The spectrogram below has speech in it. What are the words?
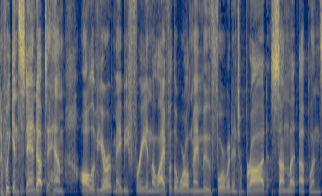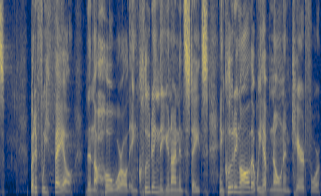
If we can stand up to him, all of Europe may be free and the life of the world may move forward into broad, sunlit uplands. But if we fail, then the whole world, including the United States, including all that we have known and cared for,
